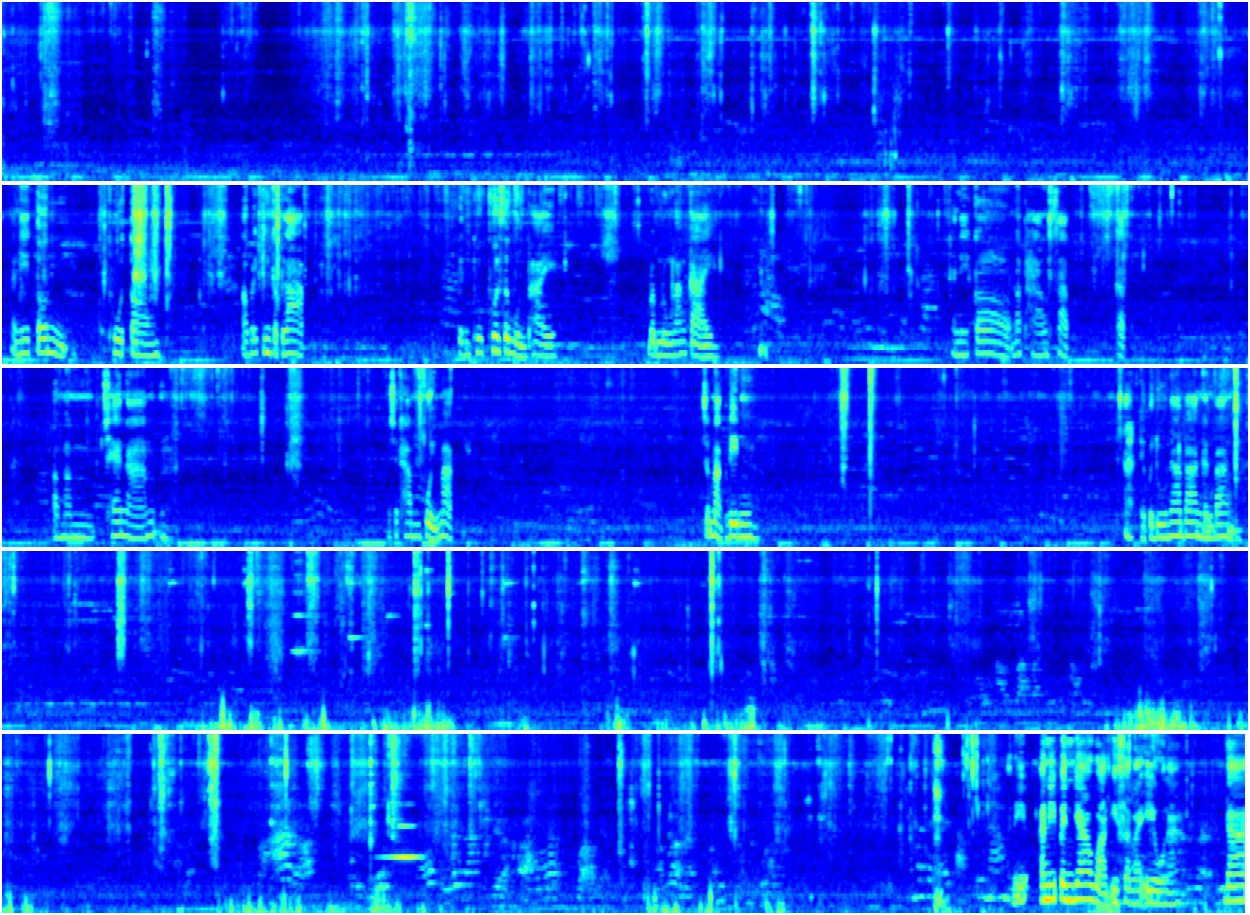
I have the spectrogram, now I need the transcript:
นนี้ต้นภูตอง เอาไว้กินกับลาบ เป็นทุกพืชสมุนไพรบำรุงร่างกาย อันนี้ก็มะพร้าวสับกับ เอามาแช่น้ำจะทำปุ๋ยหมัก จะหมักดิน ดี๋ยวไปดูหน้าบ้านกันบ้าง นี้อันนี้เป็นย่าหวานอิสราเอลนะ ได้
